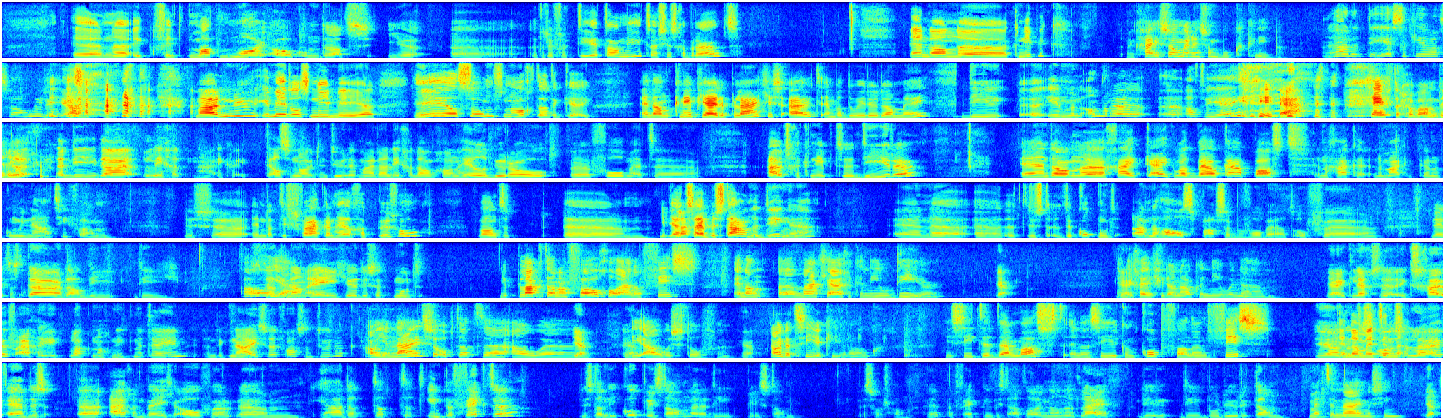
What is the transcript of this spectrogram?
En eh, ik vind het mat mooi ook omdat je, eh, het reflecteert dan niet als je het gebruikt. En dan knip ik. Dan ga je zomaar in zo'n boek knippen. Ja, de, de eerste keer was wel moeilijk, ja. maar nu inmiddels niet meer. Heel soms nog dat ik eh, En dan knip jij de plaatjes uit en wat doe je er dan mee? die eh, in mijn andere eh, atelier, Ja, ze heeft er gewoon drie. de- die daar liggen, nou ik, ik tel ze nooit natuurlijk, maar daar liggen dan gewoon een heel bureau vol met uitgeknipte dieren. En dan eh, ga ik kijken wat bij elkaar past en dan, ga ik, dan maak ik er een combinatie van. Dus, eh, en dat is vaak een heel gepuzzel, want het, ja, het zijn bestaande dingen. En eh, het, dus de, de kop moet aan de hals passen bijvoorbeeld. Of net als daar dan die, die Oh staat er dan eentje. Dus het moet, Je plakt dan een vogel aan een vis en dan maak je eigenlijk een nieuw dier. En die ik- geef je dan ook een nieuwe naam. ja, ik leg ze, ik schuif eigenlijk, ik plak nog niet meteen. En ik naai ze vast natuurlijk. Oh, je naait ze op dat eh, oude, Ja, ja. die oude stoffen. Ja. Oh, dat zie ik hier ook. Je ziet de damast en dan zie ik een kop van een vis. Ja, En dat dan is met een- zijn lijf. En dus eh, eigenlijk een beetje over ehm, ja, dat, dat, dat imperfecte. Dus dan die kop is dan, eh, die is dan een soort van hè, perfect, die bestaat al. En dan het lijf, die, die borduur ik dan. Met de naaimachine. Ja.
